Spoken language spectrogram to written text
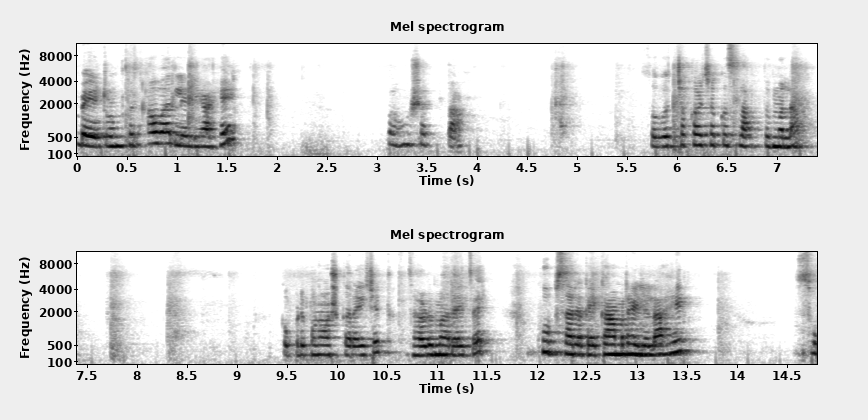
बेडरूम पण आवरलेली आहे. पाहू शकता. सगळं चकाचकच लागतं मला. कपडे पण वॉश करायचे झाडू मारायचं आहे खूप सारं काही काम राहिलेलं आहे. सो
